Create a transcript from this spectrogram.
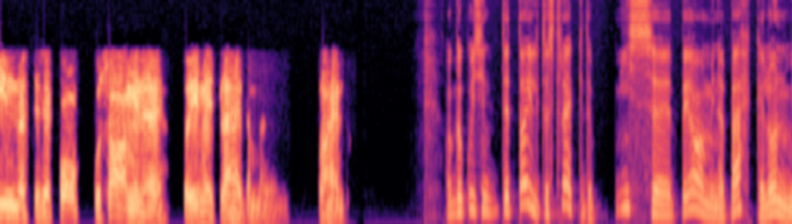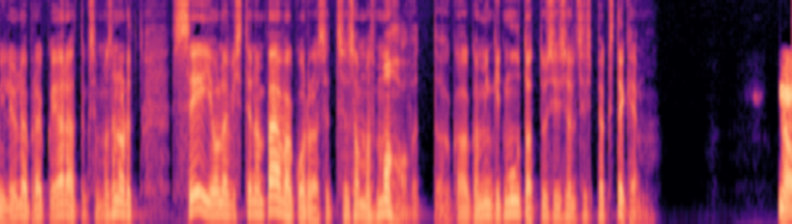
kindlasti see kokkusaamine tõi meid lähedamale lahendusele aga kui siin detailidest rääkida, mis see peamine pähkel on, mille üle praegu järeldakse, ma saan aru, et see ei ole vist enam päevakorras, et see sammas maha võtta, aga, aga mingeid muudatusi seal siis peaks tegema? no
